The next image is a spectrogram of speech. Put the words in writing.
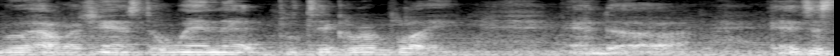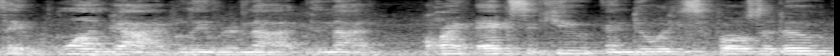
we'll have a chance to win that particular play. And uh, just takes one guy, believe it or not, to not quite execute and do what he's supposed to do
